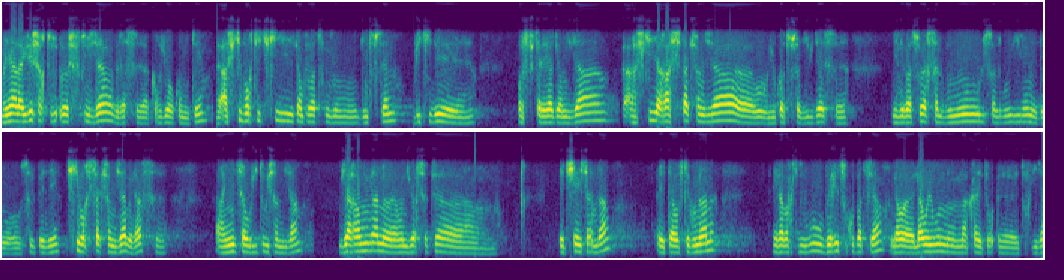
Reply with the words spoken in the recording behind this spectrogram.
Baina ala ere sartu dira, beraz akordioa okon dute. Azki bortitzki kanporatu dintuzten, bikide hospitalera joan dira. Zan dira, uh, zadibidez, uh, nire batzuer salbunul, salbuien edo salpede. Azki bortitzak dira, beraz, uh, hainitz auritu izan dira. Uh, uh, izan da, eta ostegunan, dugu berriz okupatzea, lau, lau egun naka etorri.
